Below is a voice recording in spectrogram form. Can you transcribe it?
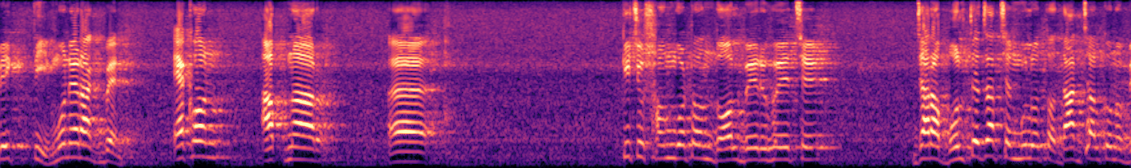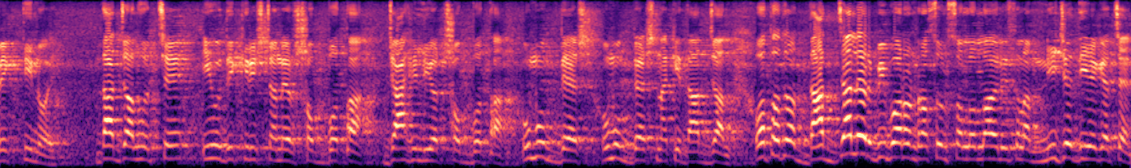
ব্যক্তি, মনে রাখবেন, এখন আপনার কিছু সংগঠন দল বের হয়েছে যারা বলতে চাচ্ছেন মূলত দাজ্জাল কোনো ব্যক্তি নয়। দাজ্জাল হচ্ছে ইহুদি খ্রিস্টানের সভ্যতা, জাহিলিয়ত সভ্যতা। উমুক দেশ উমুক দেশ নাকি দাজ্জাল। অথচ দাজ্জালের বিবরণ রাসুল সাল্লাহ সাল্লাম নিজে দিয়ে গেছেন।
